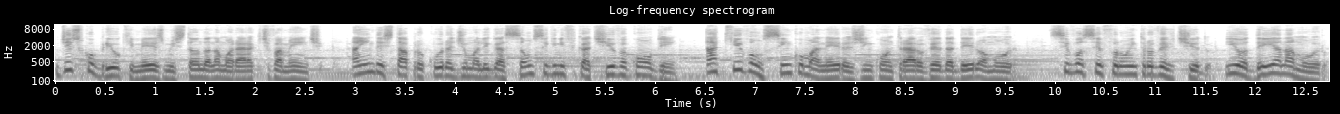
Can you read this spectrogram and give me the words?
Descobriu que mesmo estando a namorar ativamente, ainda está à procura de uma ligação significativa com alguém. Aqui vão 5 maneiras de encontrar o verdadeiro amor, se você for um introvertido e odeia namoro.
